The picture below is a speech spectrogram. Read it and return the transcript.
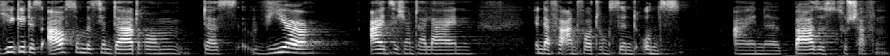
hier geht es auch so ein bisschen darum, dass wir einzig und allein in der Verantwortung sind, uns eine Basis zu schaffen.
